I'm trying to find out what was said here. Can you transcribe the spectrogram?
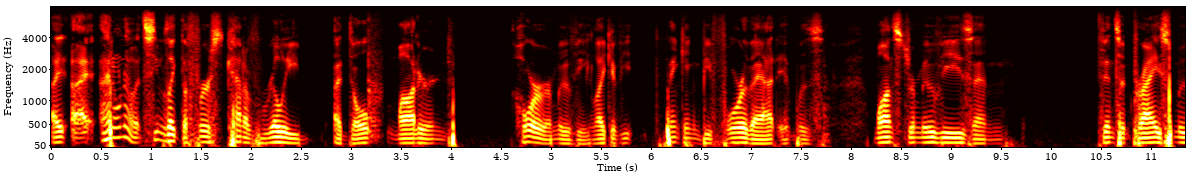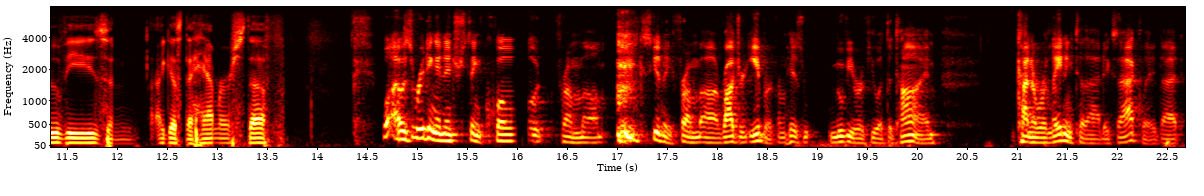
I, I I don't know. It seems like the first kind of really adult modern horror movie. Like if you thinking before that, it was monster movies and Vincent Price movies and I guess the Hammer stuff. Well, I was reading an interesting quote from, um, excuse me, from uh, Roger Ebert from his movie review at the time, kind of relating to that exactly. That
